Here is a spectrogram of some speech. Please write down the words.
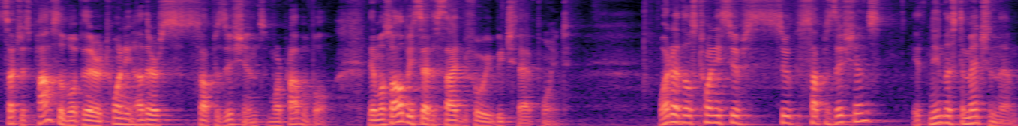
Such is possible, but there are 20 other suppositions more probable. They must all be set aside before we reach that point. What are those 20 su- su- suppositions? It's needless to mention them.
